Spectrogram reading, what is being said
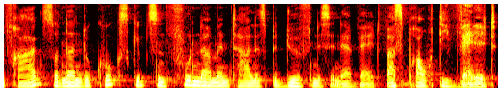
fragst, sondern du guckst, gibt es ein fundamentales Bedürfnis in der Welt? Was braucht die Welt?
